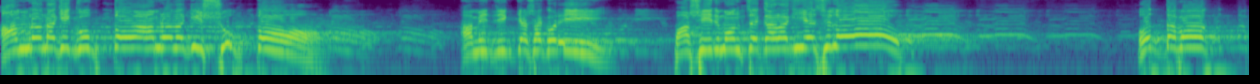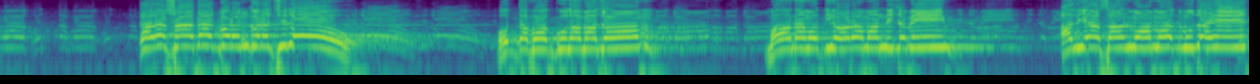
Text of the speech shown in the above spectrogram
আমরা নাকি গুপ্ত, আমরা নাকি সুপ্ত। আমি জিজ্ঞাসা করি পাশির মঞ্চে কারা গিয়েছিল? অধ্যাপক, কারা শাহাদাত বরণ করেছিল? অধ্যাপক Ghulam Azam Maulana Motiur Rahman Nizami Ali Hasan Mohammad Mujahid,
